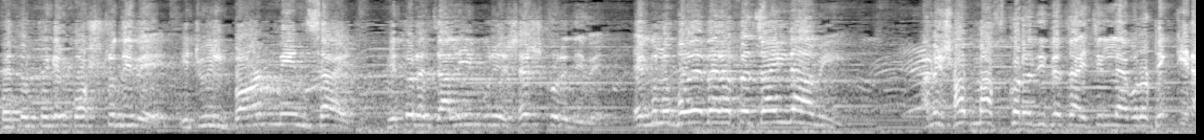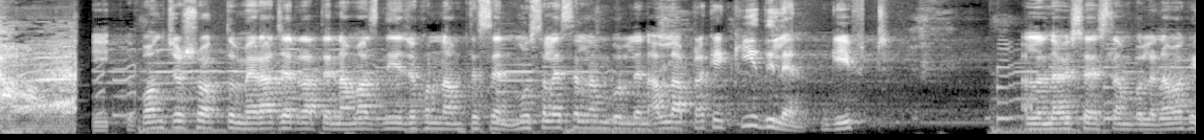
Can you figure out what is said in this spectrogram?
ভেতর থেকে কষ্ট দিবে। It will burn me inside ভেতরে জ্বালিয়ে পুড়িয়ে শেষ করে দিবে। এগুলো বয়ে বেড়াতে চাই না আমি। আমি সব মাফ করে দিতে চাই, চিল্লায় বলো, ঠিক কিনা? পঞ্চাশ মেরাজের রাতে নামাজ নিয়ে যখন নামতেছেন বললেন, আল্লাহ আপনাকে কি দিলেন? গিফট? আল্লাহ ইসলাম বললেন, আমাকে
